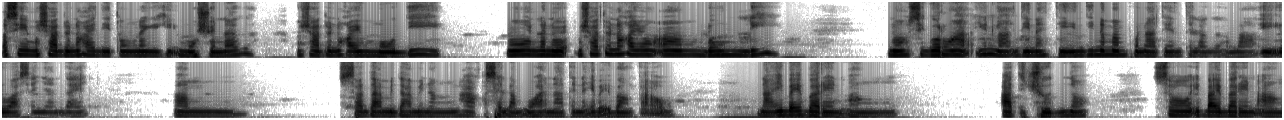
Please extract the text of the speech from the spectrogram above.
Kasi masyado na kayo ditong nagiging emotional, masyado na kayong moody 'no, lalo masyado na kayong, um, lonely 'no. Siguro nga yun nga hindi na hindi naman po natin talaga maiiwasan yan dahil, um, sa dami-dami ng nakakasalamuha natin na iba-ibang tao, na iba-iba rin ang attitude 'no. So iba-iba rin ang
